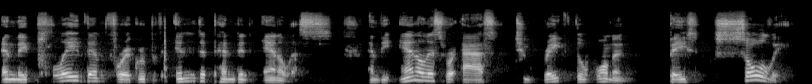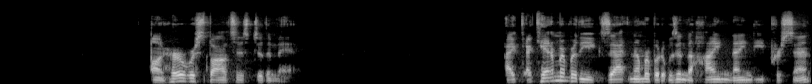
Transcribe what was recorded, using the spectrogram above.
and they played them for a group of independent analysts. And the analysts were asked to rate the woman based solely on her responses to the man. I, I, can't remember the exact number, but it was in the high 90%.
